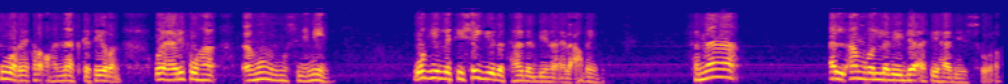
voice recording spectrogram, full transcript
سور يقرأها الناس كثيرا ويعرفها عموم المسلمين وهي التي شيدت هذا البناء العظيم. فما الأمر الذي جاء في هذه السورة.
